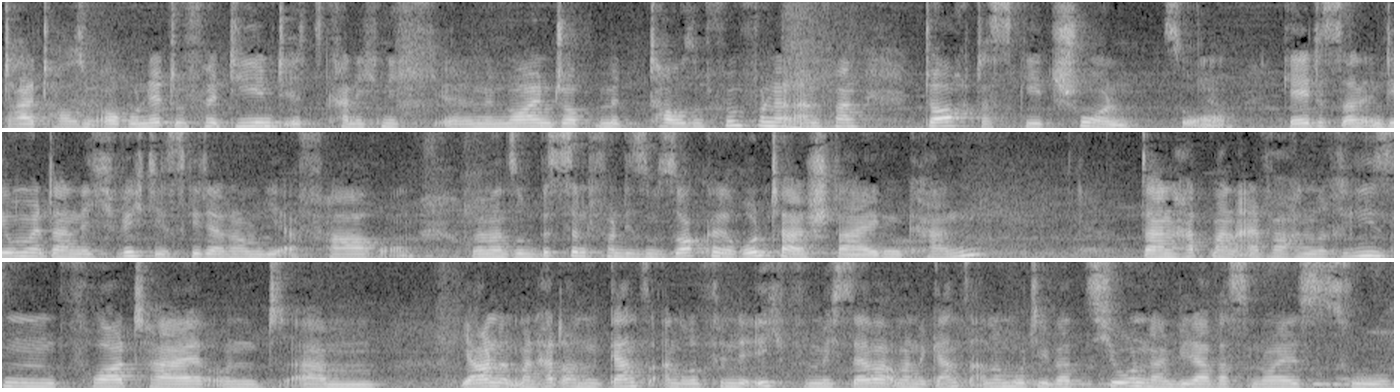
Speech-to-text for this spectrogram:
3000 Euro netto verdient, jetzt kann ich nicht äh, einen neuen Job mit 1500 anfangen. Doch, das geht schon. So. Ja. Geld ist dann in dem Moment dann nicht wichtig, es geht ja dann um die Erfahrung. Und wenn man so ein bisschen von diesem Sockel runtersteigen kann, dann hat man einfach einen riesen Vorteil und ähm, ja, und man hat auch eine ganz andere, finde ich, für mich selber aber eine ganz andere Motivation, dann wieder was Neues zu,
